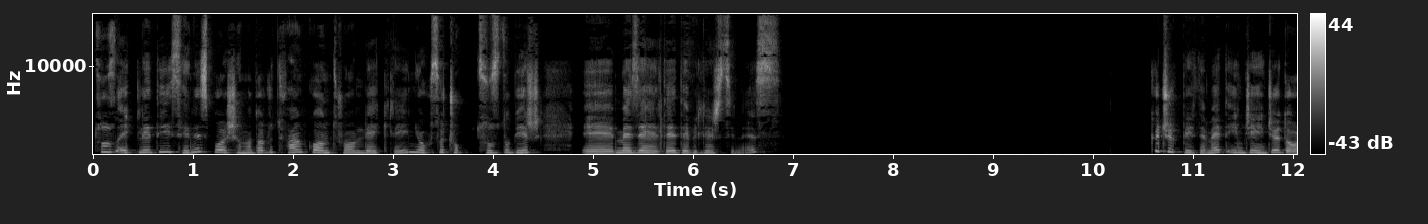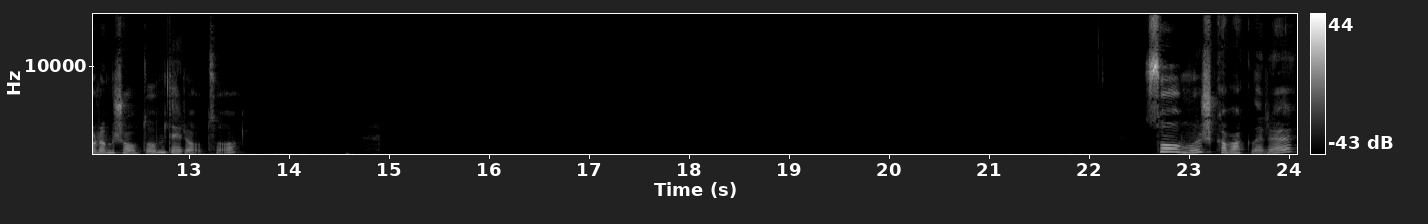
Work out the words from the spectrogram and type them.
tuz eklediyseniz bu aşamada lütfen kontrollü ekleyin. Yoksa çok tuzlu bir e, meze elde edebilirsiniz. Küçük bir demet ince ince doğramış olduğum dereotu. Soğumuş kabakları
